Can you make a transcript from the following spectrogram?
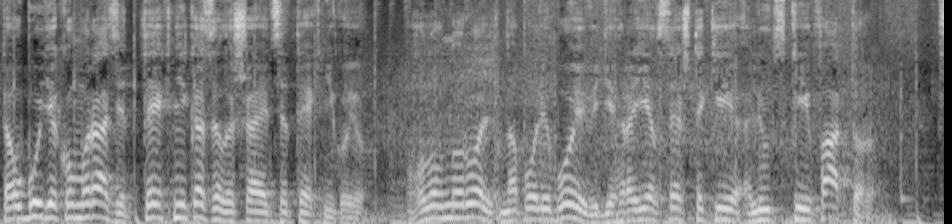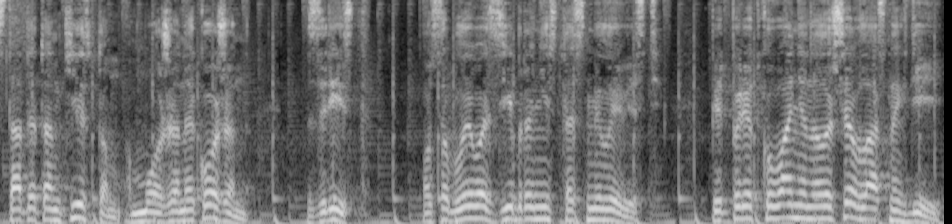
Та у будь-якому разі техніка залишається технікою. Головну роль на полі бою відіграє все ж таки людський фактор. Стати танкістом може не кожен. Зріст, особлива зібраність та сміливість, підпорядкування не лише власних дій,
